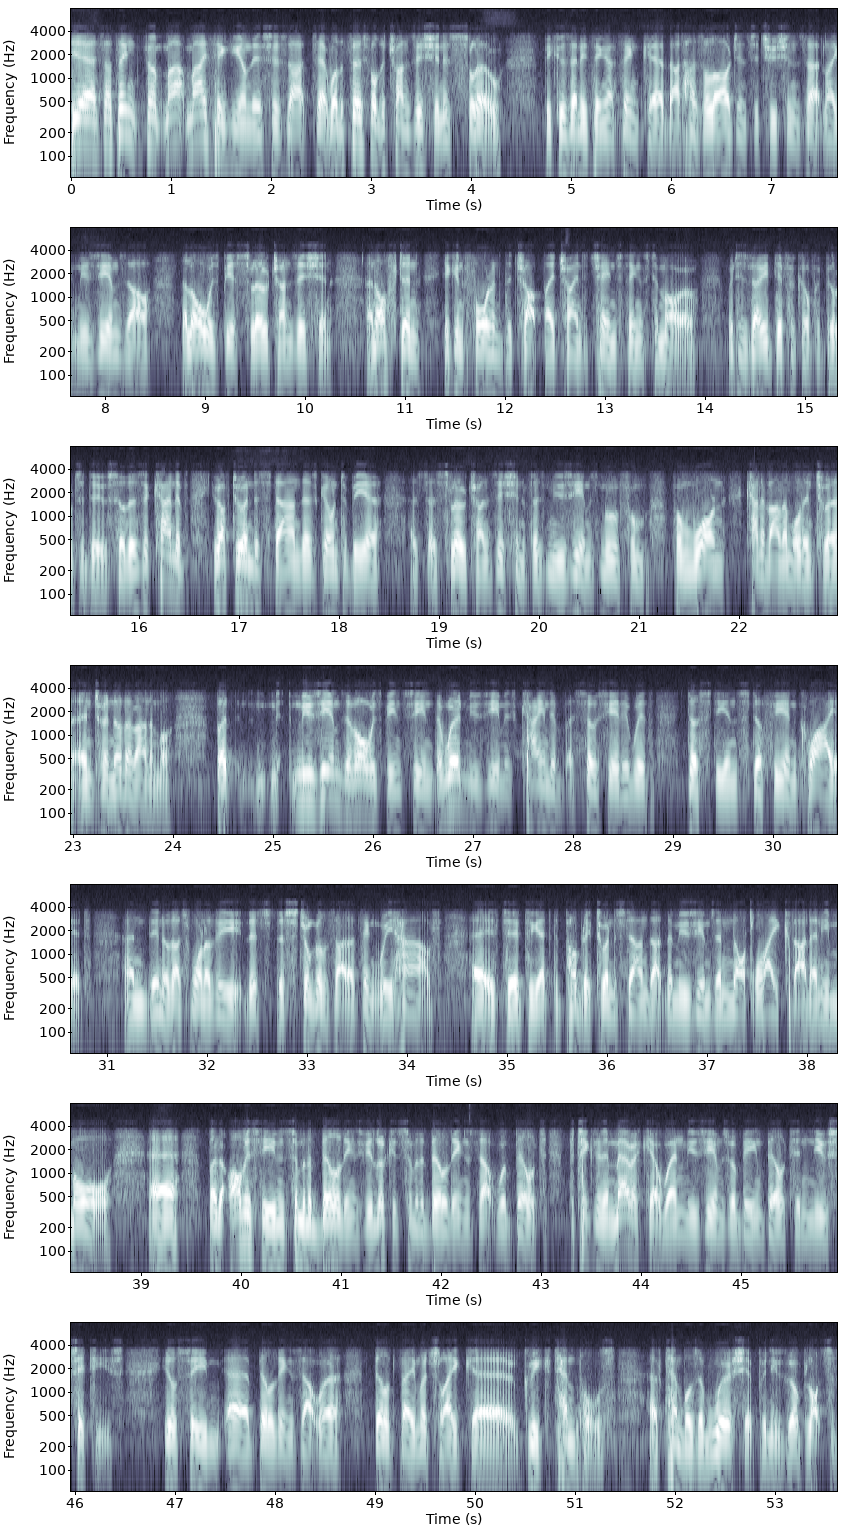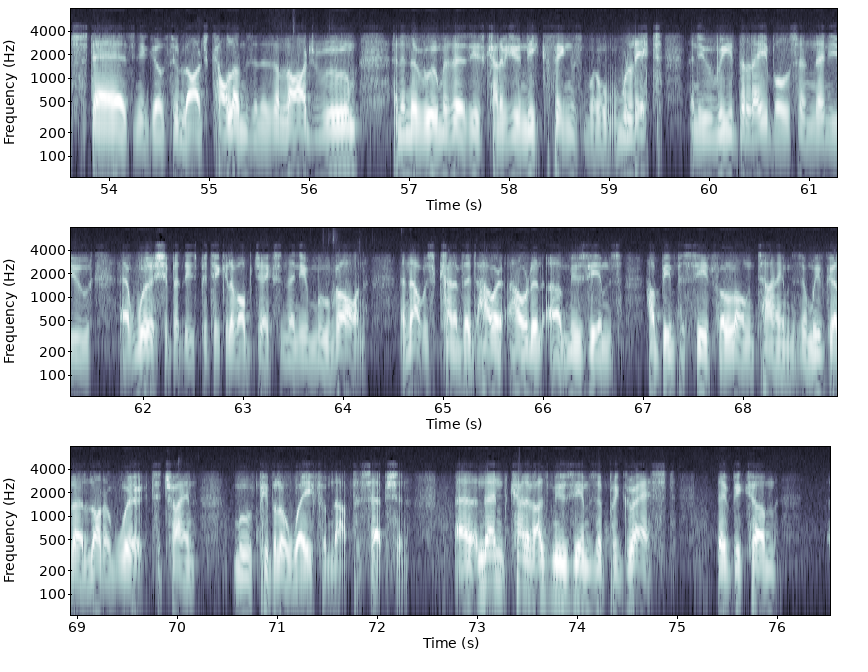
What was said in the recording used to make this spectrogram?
Yes, I think my, my thinking on this is that, uh, well, first of all, the transition is slow because anything I think uh, that has large institutions that like museums are, there'll always be a slow transition. And often you can fall into the trap by trying to change things tomorrow, which is very difficult for people to do. So there's a kind of, you have to understand there's going to be a, a, a slow transition as museums move from, from one kind of animal into, a, into another animal. But m- museums have always been seen, the word museum is kind of associated with dusty and stuffy and quiet. And, you know, that's one of the, the, the struggles that I think we have, uh, is to, to get the public to understand that the museums are not like that anymore. Uh, but obviously, even some of the buildings, if you look at some of the buildings that were built, particularly in America, when museums were being built in new cities, you'll see uh, buildings that were built very much like uh, Greek temples, of temples of worship, and you go up lots of stairs, and you go through large columns, and there's a large room, and in the room there's these kind of unique things lit, and you read the labels, and then you uh, worship at these particular objects, and then you move on. And that was kind of how, how uh, museums have been perceived for a long time, and we've got a lot of work to try and move people away from that perception. And then kind of as museums have progressed, they've become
